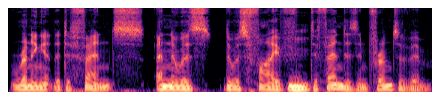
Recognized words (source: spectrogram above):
running at the defence, and there was there was five Mm. defenders in front of him.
